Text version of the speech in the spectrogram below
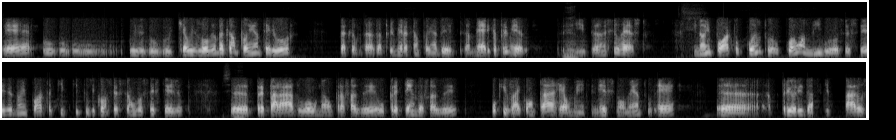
é o, o, o, o que é o slogan da campanha anterior, da, da, da primeira campanha dele, América primeiro, é. e dane-se o resto. E não importa o quanto, o quão amigo você seja, não importa que tipo de concessão você esteja eh, preparado ou não para fazer, ou pretenda fazer, o que vai contar realmente nesse momento é uh, a prioridade para os,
